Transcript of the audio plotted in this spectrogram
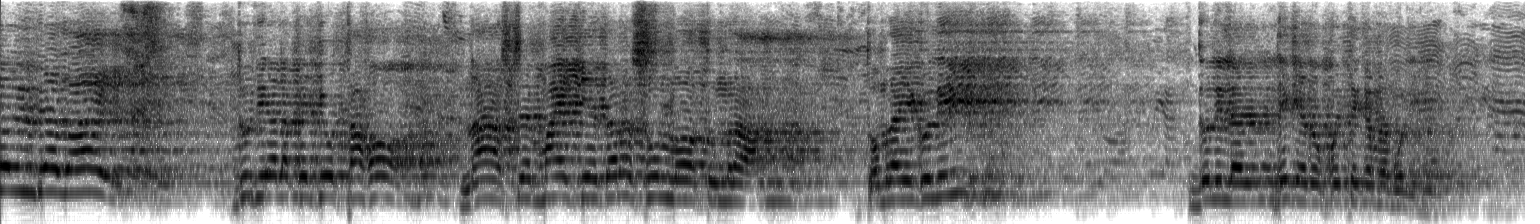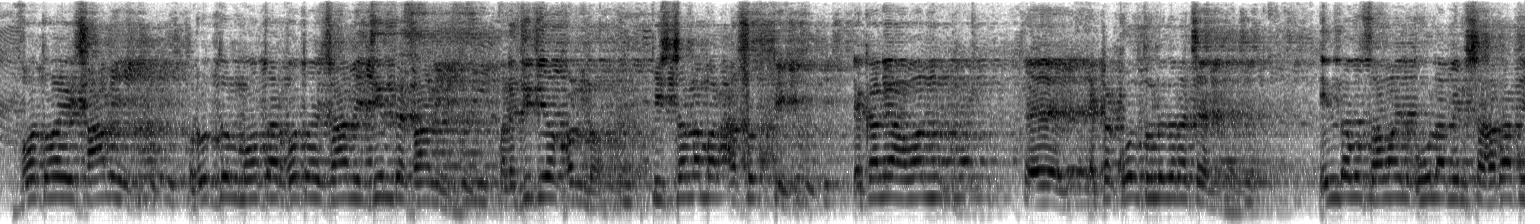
দলিল দেওয়া যায়। যদি এলাকায় কেউ থাহ, না আসলে মাইকে যারা শুনলো তোমরা। তোমরা এগুলি দলিল দেখে দাও প্রত্যেকে আমরা বলি? ফতোয় স্বামী, রুদ্দুল মোহতার ফতোয় স্বামী, জিন্দে স্বামী মানে দ্বিতীয় খণ্ড, পৃষ্ঠা নাম্বার আষট্টি এখানে আমার একটা কোল তুলে ধরেছেন। ইন্দাবু সামাইল উলা মিন শাহাদাতি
